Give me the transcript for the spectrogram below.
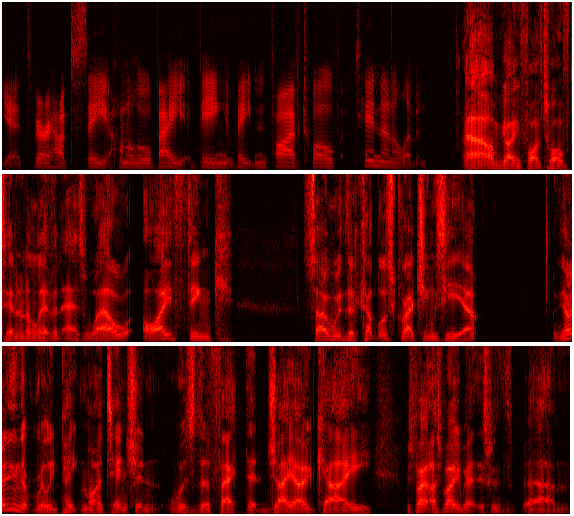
yeah, it's very hard to see Honolulu Bay being beaten 5, 12, 10, and 11. Uh, I'm going 5, 12, 10, and 11 as well. I think so. With a couple of scratchings here, the only thing that really piqued my attention was the fact that JOK. We spoke, I spoke about this with um,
